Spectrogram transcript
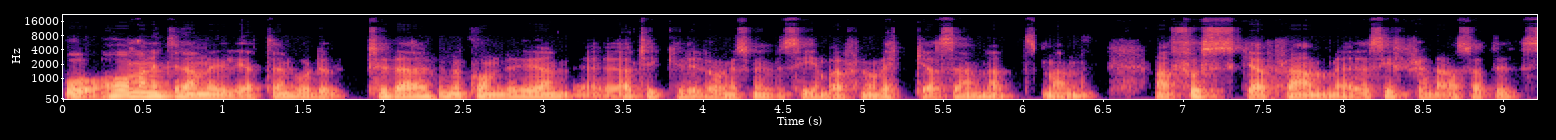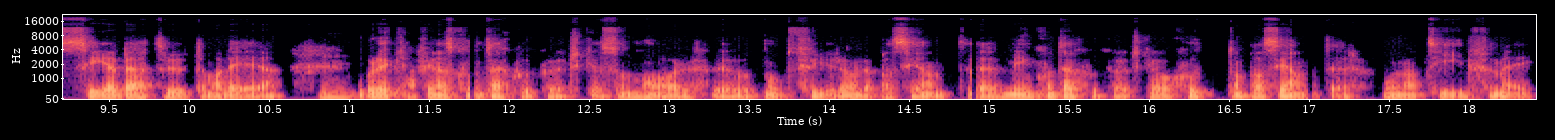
Och har man inte den möjligheten, och det, tyvärr, nu kom det ju en eh, artikel i Dagens Medicin bara för någon vecka sedan, att man, man fuskar fram eh, siffrorna så att det ser bättre ut än vad det är. Mm. Och det kan finnas kontaktsjuksköterskor som har eh, upp mot 400 patienter. Min kontaktsjuksköterska har 17 patienter. Hon har tid för mig.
